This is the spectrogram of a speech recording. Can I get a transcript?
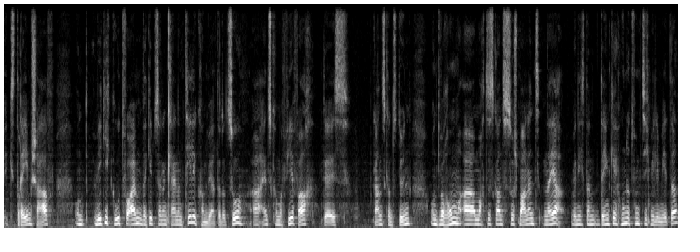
extrem scharf und wirklich gut vor allem, da gibt es einen kleinen Telekonverter dazu, 1,4-fach, der ist ganz, ganz dünn. Und warum äh, macht das Ganze so spannend? Naja, wenn ich dann denke, 150 mm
